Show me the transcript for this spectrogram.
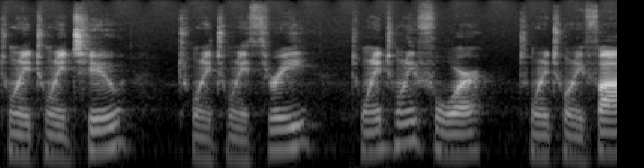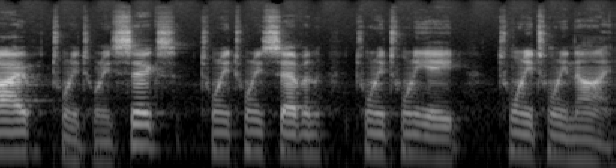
2022, 2023, 2024, 2025, 2026, 2027, 2028, 2029.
